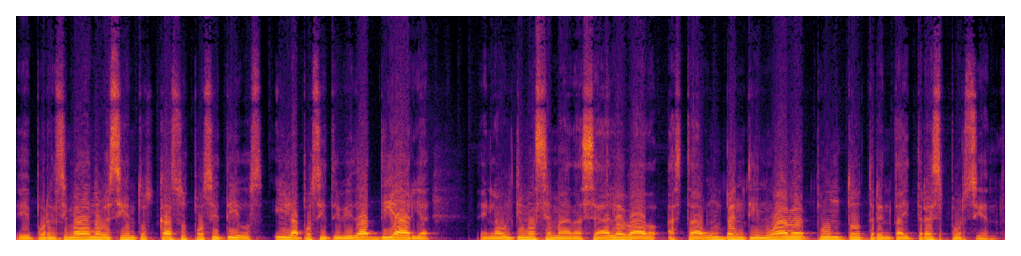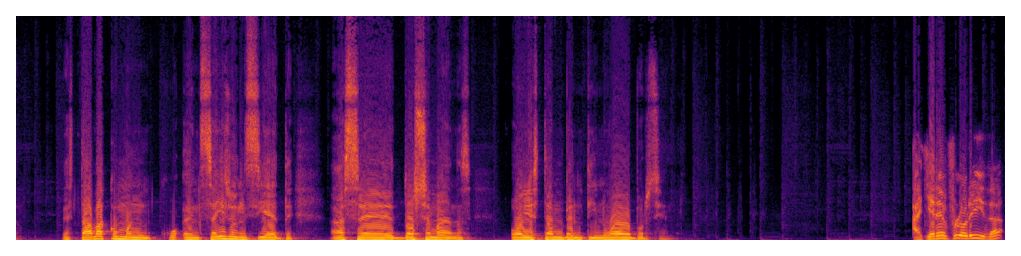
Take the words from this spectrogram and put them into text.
eh, por encima de 900 casos positivos y la positividad diaria en la última semana se ha elevado hasta un 29.33%. Estaba como en, en 6 o en 7 hace dos semanas, hoy está en 29%. Ayer en Florida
